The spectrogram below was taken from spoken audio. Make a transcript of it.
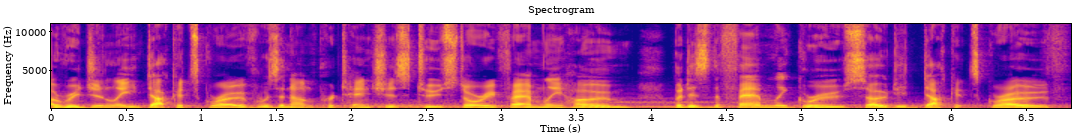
Originally, Duckett's Grove was an unpretentious two story family home, but as the family grew, so did Duckett's Grove.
